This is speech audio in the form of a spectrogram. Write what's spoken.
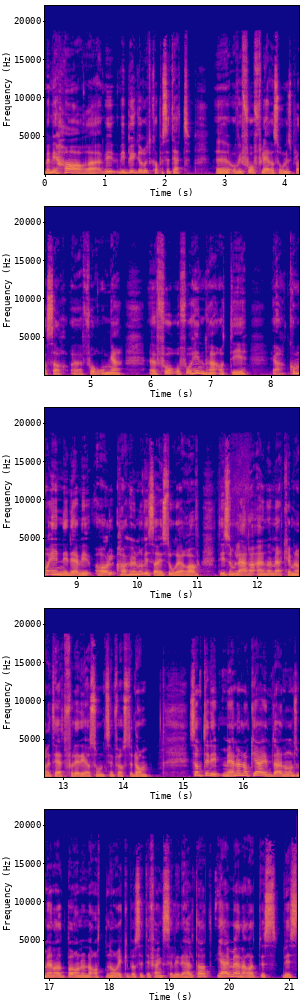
Men vi har eh, vi, bygger ut kapasitet. Eh, og vi får flere soningsplasser for unge. For å forhindre at de ja, kommer inn i det vi har, har hundrevis av historier av. De som lærer enda mer kriminalitet fordi de har sonet sin første dom. Samtidig mener nok jeg det er noen som mener at barn under 18 år ikke bør sitte i fengsel i det hele tatt. Jeg mener at hvis, hvis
